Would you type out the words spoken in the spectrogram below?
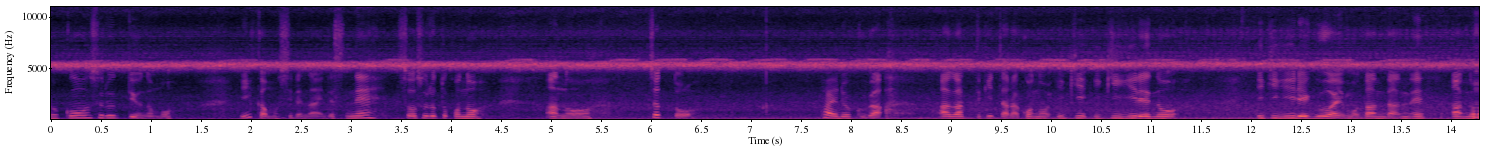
録音するっていうのもいいかもしれないですね。そうするとこのあのちょっと体力が上がってきたらこの息息切れの息切れ具合もだんだんねあの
